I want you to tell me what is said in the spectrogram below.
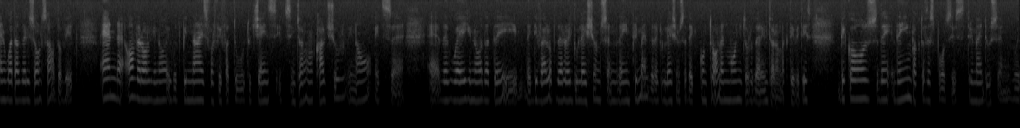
and what are the results out of it. And uh, overall, you know, it would be nice for FIFA to to change its internal culture. You know, it's uh, uh, the way you know that they they develop their regulations and they implement the regulations so they control and monitor their internal activities because the the impact of the sports is tremendous and we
